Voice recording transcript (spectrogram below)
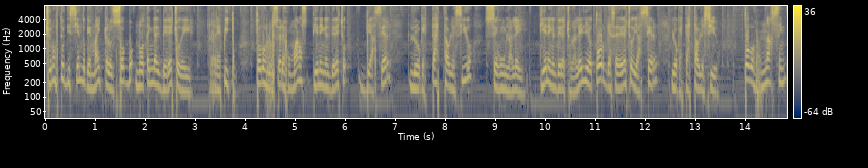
Yo no estoy diciendo que Michael Osorbo no tenga el derecho de ir. Repito, todos los seres humanos tienen el derecho de hacer lo que está establecido según la ley. Tienen el derecho, la ley le otorga ese derecho de hacer lo que está establecido todos nacen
